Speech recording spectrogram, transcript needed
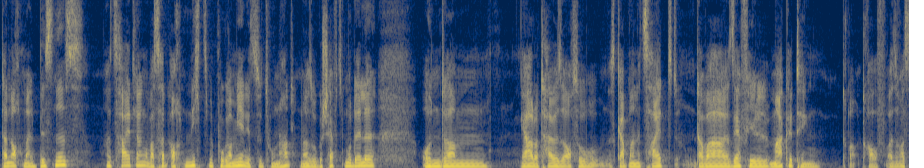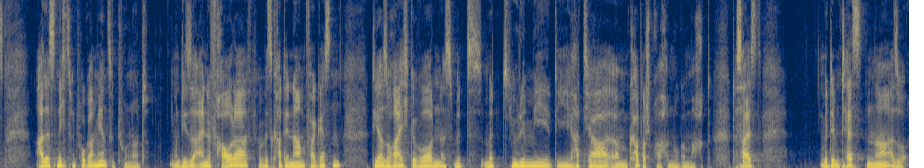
dann auch mal Business eine Zeit lang, was halt auch nichts mit Programmieren jetzt zu tun hat, ne, so Geschäftsmodelle und ähm, ja, oder teilweise auch so, es gab mal eine Zeit, da war sehr viel Marketing drauf. Also was alles nichts mit Programmieren zu tun hat. Und diese eine Frau da, ich habe jetzt gerade den Namen vergessen, die ja so reich geworden ist mit, mit Udemy, die hat ja ähm, Körpersprache nur gemacht. Das heißt, mit dem Testen, ne, also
